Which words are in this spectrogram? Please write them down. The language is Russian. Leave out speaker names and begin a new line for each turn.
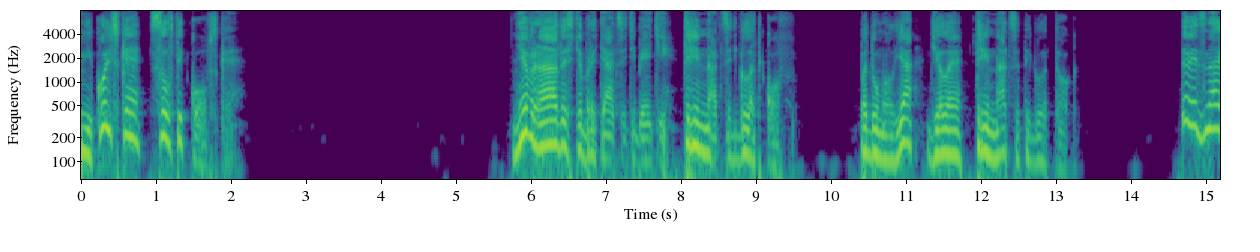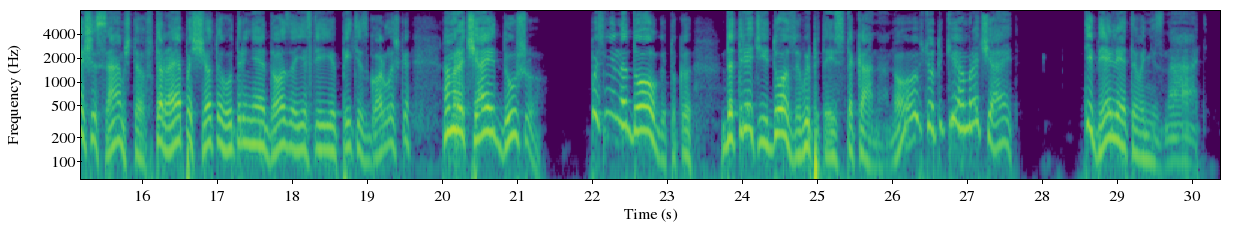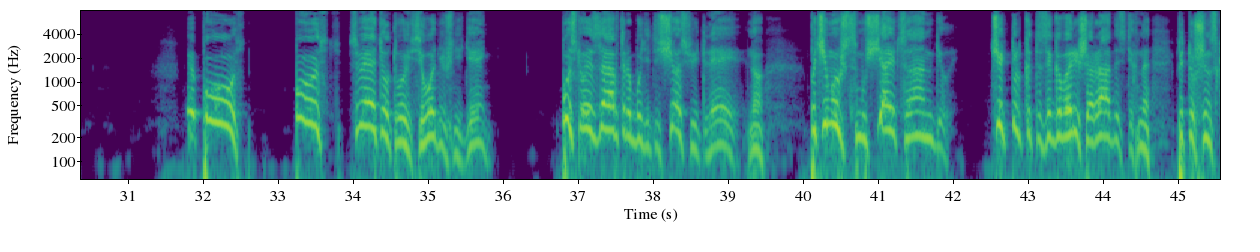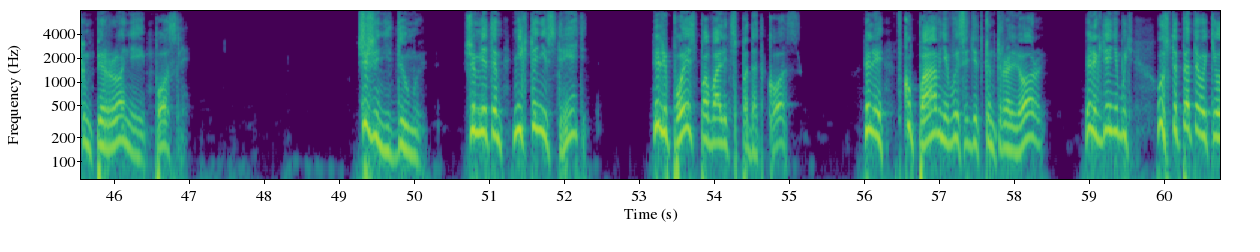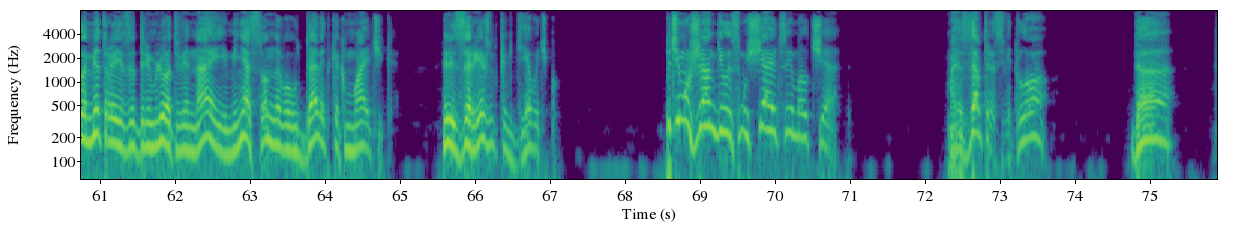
Никольская Салтыковская Не в радость обратятся тебе эти тринадцать глотков, — подумал я, делая тринадцатый глоток. Ты ведь знаешь и сам, что вторая по счету утренняя доза, если ее пить из горлышка, омрачает душу. Пусть ненадолго, только до третьей дозы, выпитой из стакана, но все-таки омрачает. Тебе ли этого не знать? И пусть, пусть светил твой сегодняшний день. Пусть твое завтра будет еще светлее, но почему ж смущаются ангелы? Чуть только ты заговоришь о радостях на Петушинском перроне и после. Что же они думают, что меня там никто не встретит? Или поезд повалится под откос? Или в Купавне высадят контролеры? Или где-нибудь у 105-го километра я задремлю от вина, и меня сонного удавят, как мальчика. Или зарежут, как девочку. Почему же ангелы смущаются и молчат? Мое завтра светло. Да,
